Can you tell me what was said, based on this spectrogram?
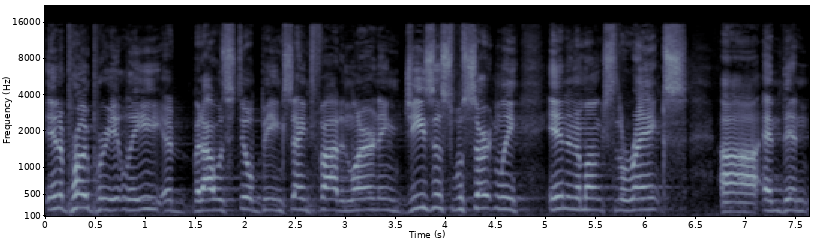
inappropriately, uh, but I was still being sanctified and learning. Jesus was certainly in and amongst the ranks. Uh, and then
